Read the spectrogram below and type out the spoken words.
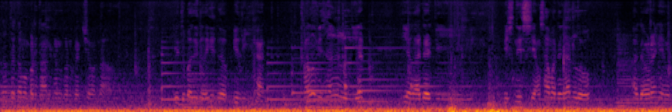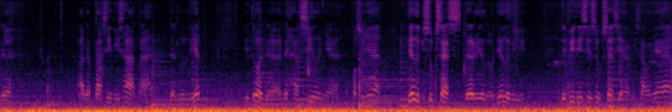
atau tetap mempertahankan konvensional. Itu balik lagi ke pilihan. Kalau misalnya lo lihat yang ada di bisnis yang sama dengan lo ada orang yang udah adaptasi di sana dan lu lihat itu ada ada hasilnya. Maksudnya dia lebih sukses dari lo dia lebih definisi sukses ya. Misalnya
